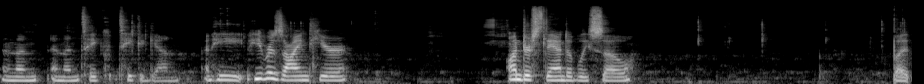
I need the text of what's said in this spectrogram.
and then and then take take again. And he he resigned here, understandably so. But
